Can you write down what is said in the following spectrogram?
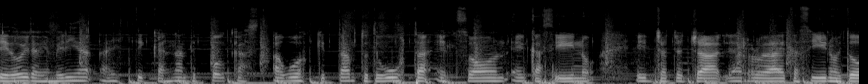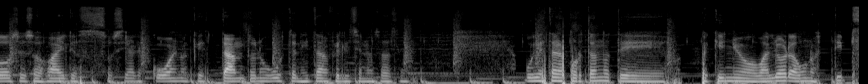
te doy la bienvenida a este canal de podcast a vos que tanto te gusta el son, el casino, el cha cha cha, la rueda de casino y todos esos bailes sociales cubanos que tanto nos gustan y tan felices nos hacen. Voy a estar aportándote pequeño valor a unos tips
